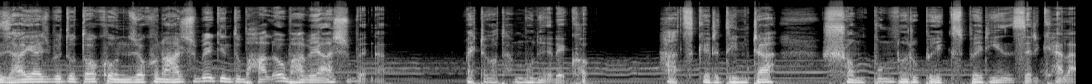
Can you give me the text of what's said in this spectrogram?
যাই আসবে তো তখন, যখন আসবে কিন্তু ভালোভাবে আসবে না। একটা কথা মনে রেখো, আজকের দিনটা সম্পূর্ণরূপে এক্সপেরিয়েন্সের খেলা,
